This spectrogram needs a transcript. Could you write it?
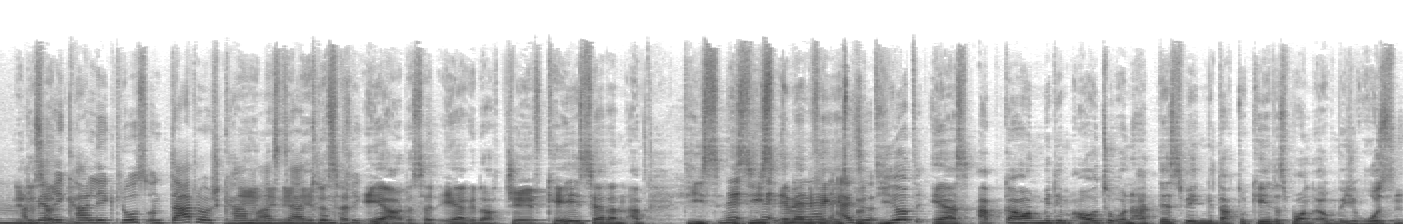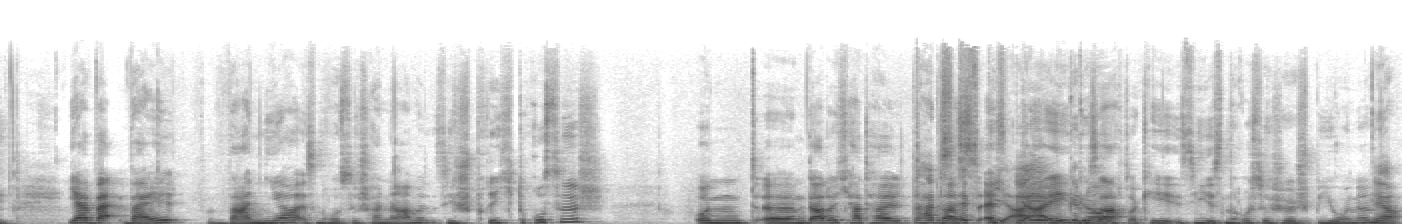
Nee, Amerika hat- legt los und dadurch kam Nee, nee, erst nee, der nee, das hat Atomkrieg. er, das hat er gedacht. JFK ist ja dann ab, die ist, Nee, sie ist nee, im Endeffekt also- explodiert, er ist abgehauen mit dem Auto und hat deswegen gedacht, okay, das waren irgendwelche Russen. Ja, weil, weil Vanya ist ein russischer Name, sie spricht Russisch und ähm, dadurch hat halt Da hat das das, FBI FBI, genau. gesagt, okay, sie ist eine russische Spionin. Ja.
